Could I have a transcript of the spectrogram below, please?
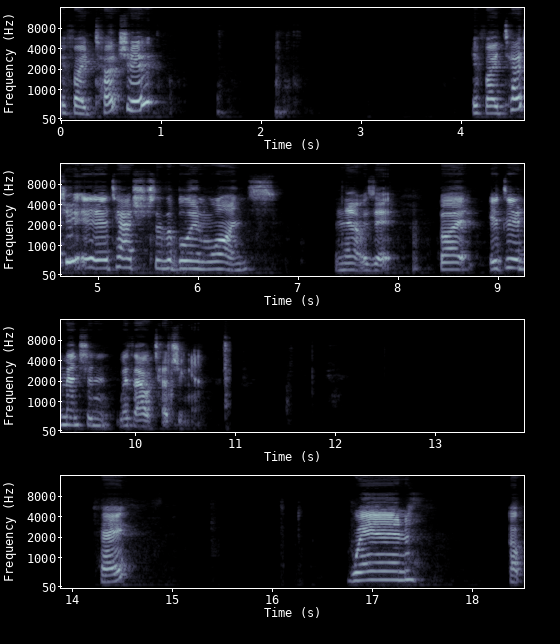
if I touch it, if I touch it, it attached to the balloon once, and that was it. But it did mention without touching it. Okay. When, oh,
